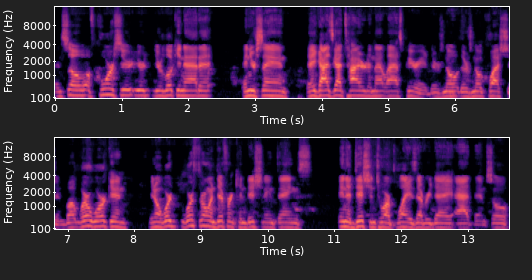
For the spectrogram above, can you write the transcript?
and so of course you're you're you're looking at it and you're saying, "Hey, guys got tired in that last period." There's no there's no question, but we're working. You know, we're we're throwing different conditioning things in addition to our plays every day at them. So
